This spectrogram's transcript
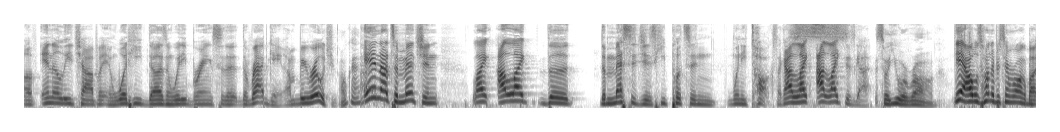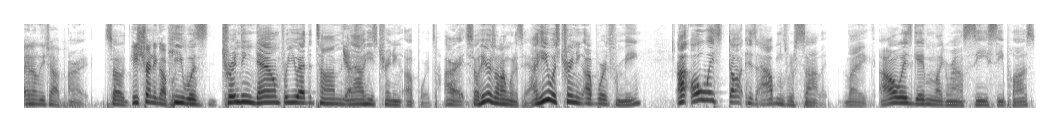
Of NLE Choppa and what he does and what he brings to the, the rap game. I'm gonna be real with you. Okay. And not to mention, like I like the the messages he puts in when he talks. Like I like I like this guy. So you were wrong. Yeah, I was 100% wrong about NLE Choppa. All right. So He's trending up. he was trending down for you at the time, and Yes. now he's trending upwards. All right. So here's what I'm going to say. He was trending upwards for me. I always thought his albums were solid. Like I always gave him like around C, C plus.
